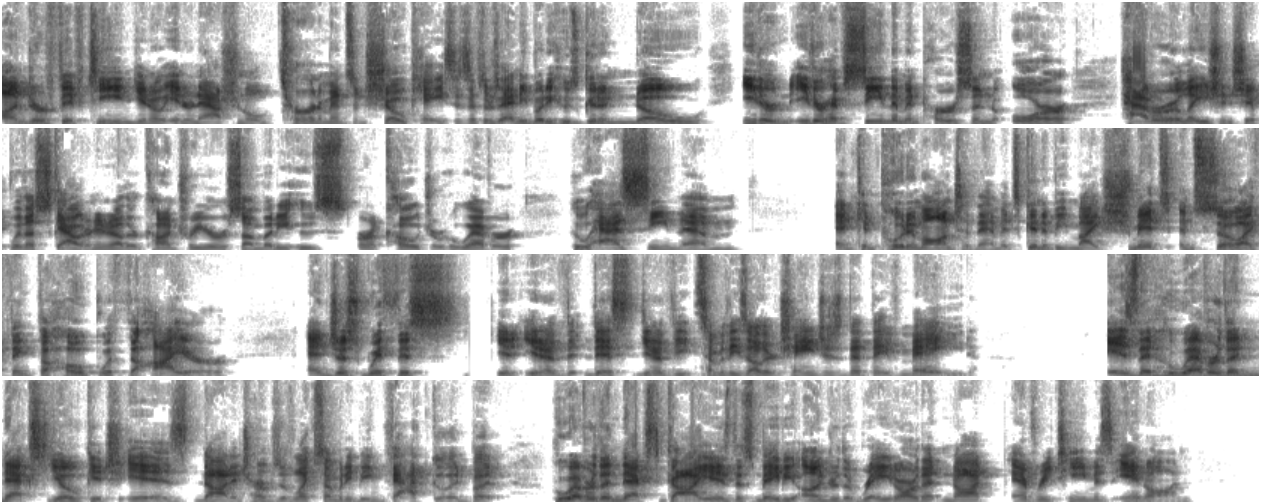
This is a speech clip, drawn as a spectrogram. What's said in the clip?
under 15 you know international tournaments and showcases. If there's anybody who's going to know either either have seen them in person or have a relationship with a scout in another country or somebody who's or a coach or whoever who has seen them and can put him onto them it's going to be Mike Schmitz and so I think the hope with the hire and just with this you know this you know the, some of these other changes that they've made is that whoever the next Jokic is not in terms of like somebody being that good but whoever the next guy is that's maybe under the radar that not every team is in on,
